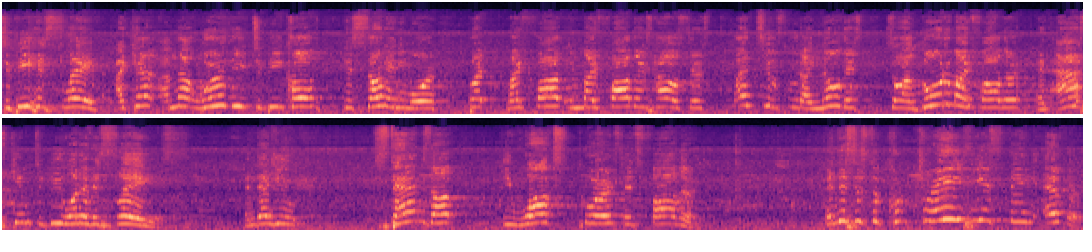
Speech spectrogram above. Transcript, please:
to be his slave. I can't, I'm not worthy to be called his son anymore, but my father, in my father's house, there's plenty of food. I know this. So I'll go to my father and ask him to be one of his slaves. And then he stands up, he walks towards his father. And this is the craziest thing ever.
